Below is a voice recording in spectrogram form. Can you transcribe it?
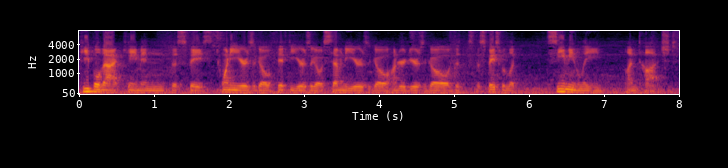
people that came in the space 20 years ago, 50 years ago, 70 years ago, 100 years ago, the, the space would look seemingly untouched,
